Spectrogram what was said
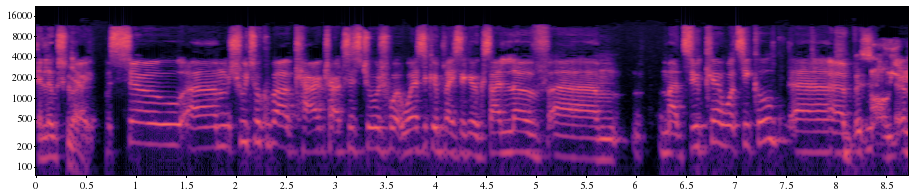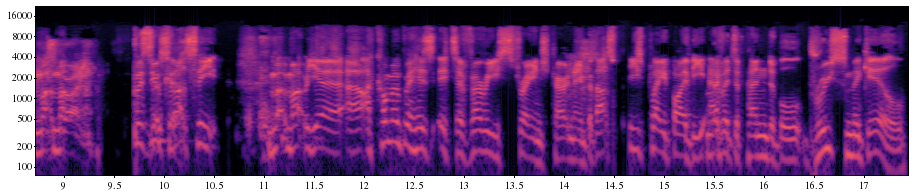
it looks great. So um, should we talk about character actors, George? Where's a good place to go? Because I love um, Matsuka. What's he called? Uh, oh, yeah, Ma- he's ma- great. So that's the yeah. Uh, I can't remember his. It's a very strange character name, but that's he's played by the ever dependable Bruce McGill,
